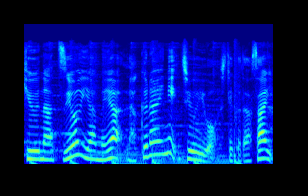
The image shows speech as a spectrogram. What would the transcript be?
急な強い雨や落雷に注意をしてください。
